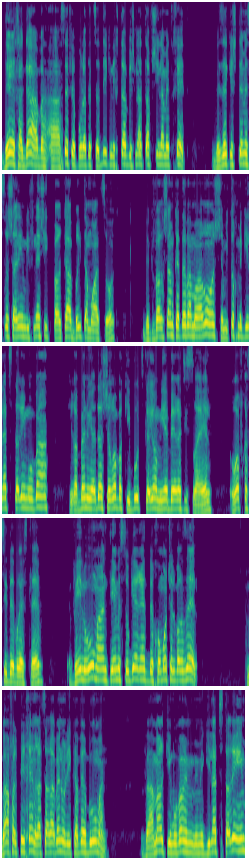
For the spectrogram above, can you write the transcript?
דרך אגב, הספר פעולת הצדיק נכתב בשנת תשל"ח, וזה כ-12 שנים לפני שהתפרקה ברית המועצות, וכבר שם כתב המוהרוש שמתוך מגילת סתרים מובא כי רבנו ידע שרוב הקיבוץ כיום יהיה בארץ ישראל, רוב חסידי ברסלב, ואילו אומן תהיה מסוגרת בחומות של ברזל. ואף על פי כן רצה רבנו להיקבר באומן. ואמר כי מובא ממגילת סתרים,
